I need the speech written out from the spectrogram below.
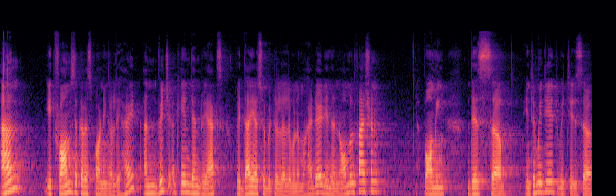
And it forms the corresponding aldehyde and which again then reacts with diisobutyl aluminum hydride in a normal fashion forming this uh, intermediate which is uh,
